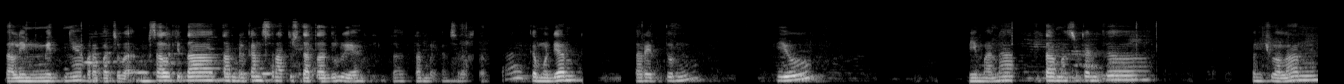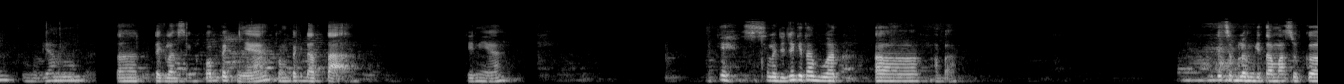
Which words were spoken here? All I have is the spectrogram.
Kita limitnya berapa coba? Misal kita tampilkan 100 data dulu ya. Kita tampilkan 100 data. Kemudian kita return view. Di mana kita masukkan ke penjualan. Kemudian kita deklarasi compactnya compact data. Ini ya oke selanjutnya kita buat uh, apa jadi sebelum kita masuk ke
